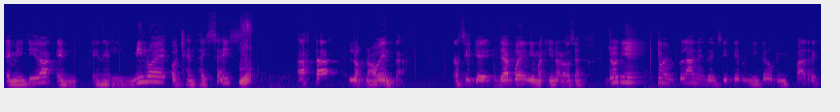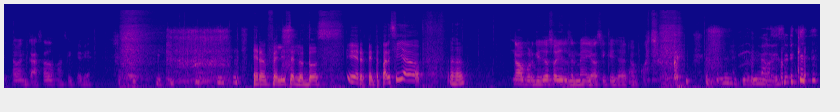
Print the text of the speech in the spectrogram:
emitida en, en el 1986 hasta los 90. Así que ya pueden imaginar, o sea, yo ni estaba en planes de existir, ni creo que mis padres que estaban casados, así que bien. Eran felices los dos. Y de repente parecía. Ajá. No, porque yo soy el del medio, así que ya eran cuatro.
